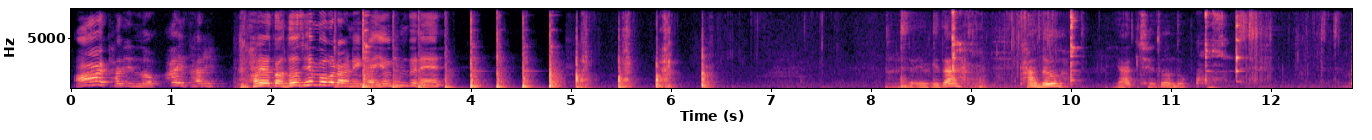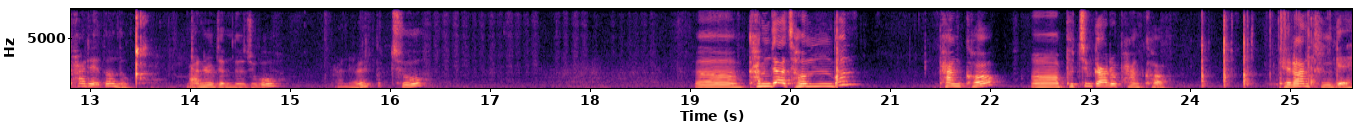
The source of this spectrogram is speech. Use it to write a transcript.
아 다리 넣어. 아이 다리. 다리에다 넣어서 해 먹으려니까 영 힘드네. 자, 여기다 다 넣어. 야채도 넣고 파래도 넣고 마늘 좀 넣어주고 마늘, 후추, 어, 감자 전분 반 컵, 어, 부침가루 반 컵, 계란 두 개.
